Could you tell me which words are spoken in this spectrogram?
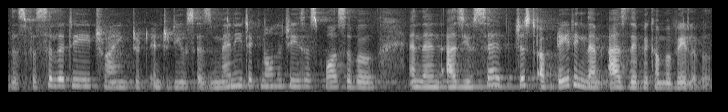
this facility, trying to introduce as many technologies as possible, and then, as you said, just updating them as they become available.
